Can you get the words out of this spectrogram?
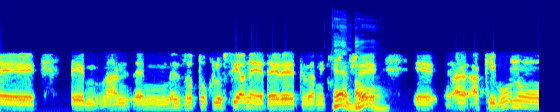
אה, זאת אוכלוסייה נהדרת, ואני חושב כן, שהכיוון אה, הוא,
